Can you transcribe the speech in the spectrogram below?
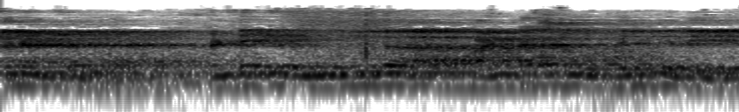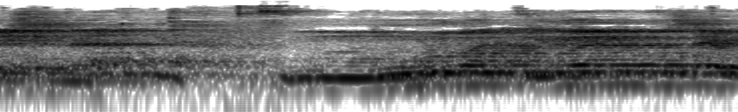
అని అంటున్నారు. అంటే ఇక్కడ ముందుగా పంట సమృద్ధిని తెలియజేసింది మూడు ఇదివరకు కురిసేట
